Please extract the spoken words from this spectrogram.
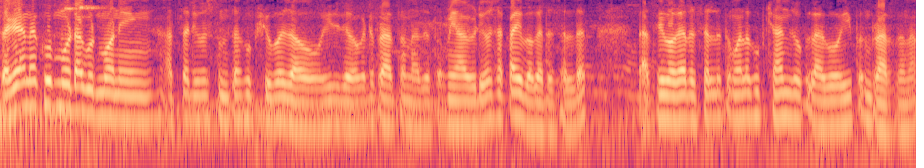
सगळ्यांना खूप मोठा गुड मॉर्निंग आजचा दिवस तुमचा खूप शुभ जावो. ही देवाकडे प्रार्थना जर तुम्ही हा व्हिडिओ सकाळी बघत असाल तर. रात्री बघत असाल तर तुम्हाला खूप छान झोप लागो ही पण प्रार्थना.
